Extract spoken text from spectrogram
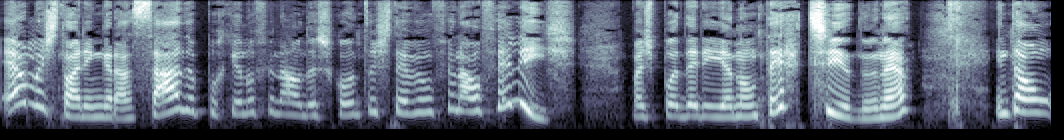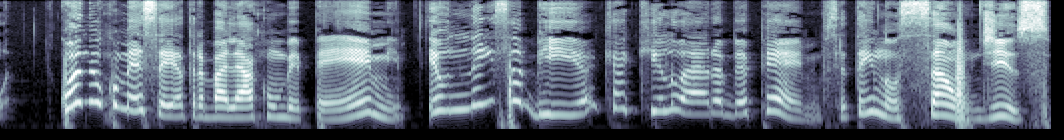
É uma história engraçada porque no final das contas teve um final feliz, mas poderia não ter tido, né? Então, quando eu comecei a trabalhar com BPM, eu nem sabia que aquilo era BPM. Você tem noção disso?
